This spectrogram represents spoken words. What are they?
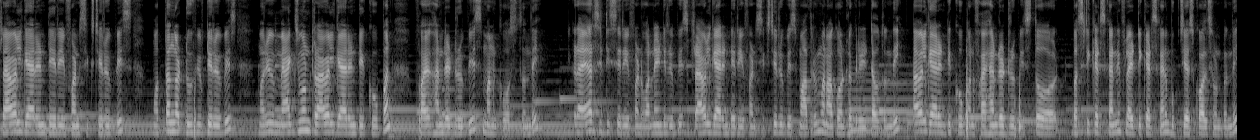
travel guarantee refund sixty rupees మొత్తంగా టూ ఫిఫ్టీ రూపీస్ మరియు maximum travel guarantee coupon five hundred rupees మనకు వస్తుంది. ఇక్కడ IRCTC refund one ninety rupees travel guarantee refund sixty rupees మాత్రమే మన అకౌంట్లో క్రెడిట్ అవుతుంది. Travel guarantee coupon five hundred రూపీస్తో బస్ టికెట్స్ కానీ ఫ్లైట్ టికెట్స్ కానీ బుక్ చేసుకోవాల్సి ఉంటుంది.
